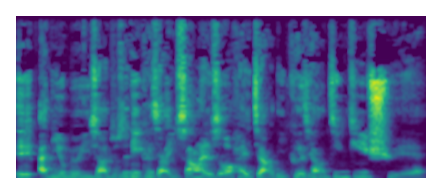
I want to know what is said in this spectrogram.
诶，安妮有没有印象？就是李克强一上来的时候，还讲李克强经济学。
